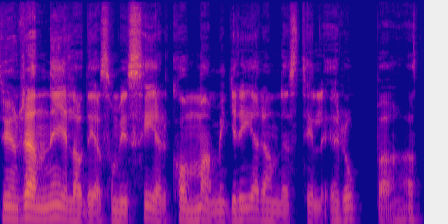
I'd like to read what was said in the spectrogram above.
det är en rännil av det som vi ser komma migrerandes till Europa. Att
